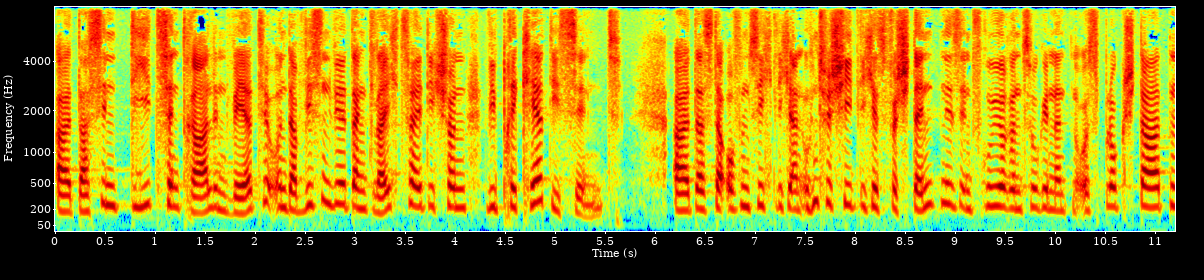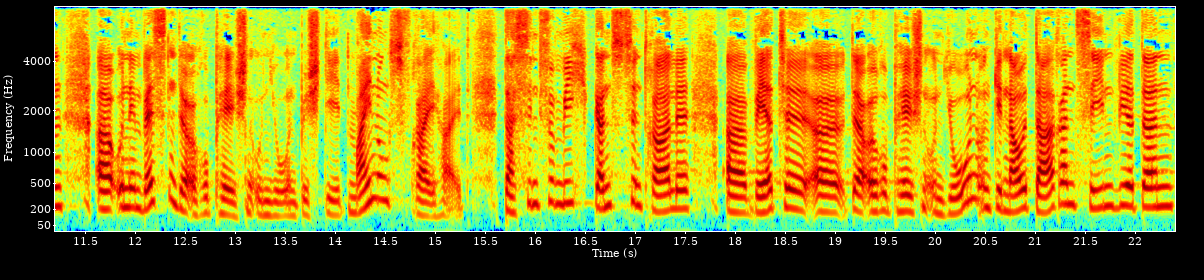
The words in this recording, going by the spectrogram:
Äh, das sind die zentralen Werte und da wissen wir dann gleichzeitig schon, wie prekär die sind. Äh, dass da offensichtlich ein unterschiedliches Verständnis in früheren sogenannten Ostblockstaaten äh, und im Westen der Europäischen Union besteht. Meinungsfreiheit, das sind für mich ganz zentrale äh, Werte der Europäischen Union und genau daran sehen wir dann,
